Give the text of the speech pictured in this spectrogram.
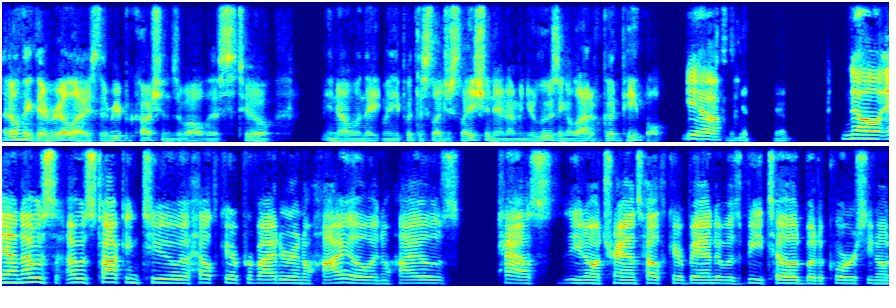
I don't think they realize the repercussions of all this, too you know when they when you put this legislation in i mean you're losing a lot of good people. Yeah. Yep. no and i was i was talking to a healthcare provider in ohio and ohio's passed you know a trans healthcare ban it was vetoed but of course you know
